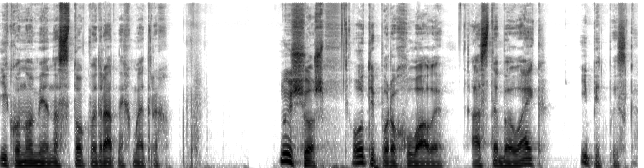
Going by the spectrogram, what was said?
економія на 100 квадратних метрах. Ну що ж, от і порахували. А з тебе лайк і підписка.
